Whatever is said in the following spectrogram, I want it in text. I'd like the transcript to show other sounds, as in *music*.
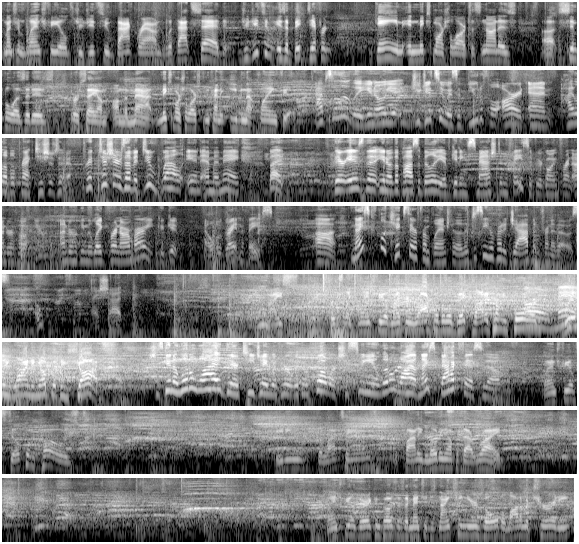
Mentioned Blanchfield's jiu-jitsu background. With that said, jiu-jitsu is a bit different game in mixed martial arts. It's not as uh, simple as it is per se on, on the mat. Mixed martial arts can kind of even that playing field. Absolutely. You know, jiu-jitsu is a beautiful art, and high-level practitioners practitioners of it do well in MMA, but there is the you know the possibility of getting smashed in the face if you're going for an underhook. You know, underhooking the leg for an armbar, you could get elbowed right in the face. Uh, nice couple of kicks there from Blanchfield. I'd like to see her put a jab in front of those. Oh, nice shot. Nice. Looks like Blanchfield might be rocked a little bit. Cloudy coming forward, oh, really winding up with these shots. She's getting a little wild there, TJ, with her with her footwork. She's swinging a little wild. Nice back fist, though. Blanchfield still composed. Beating the left hand. Cloudy loading up with that right. Blanchfield very composed, as I mentioned, is 19 years old, a lot of maturity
